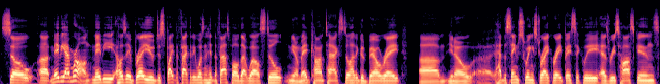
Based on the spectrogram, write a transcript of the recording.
So uh, maybe I'm wrong. Maybe Jose Abreu, despite the fact that he wasn't hitting the fastball that well, still you know made contact, still had a good barrel rate. Um, you know, uh, had the same swing strike rate basically as Rhys Hoskins.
